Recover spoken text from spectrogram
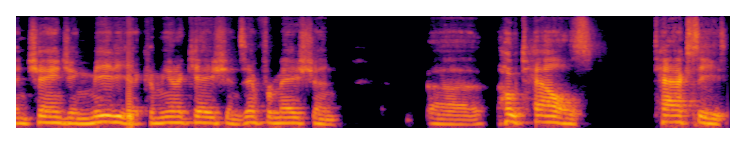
and changing media, communications, information, uh, hotels, taxis.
